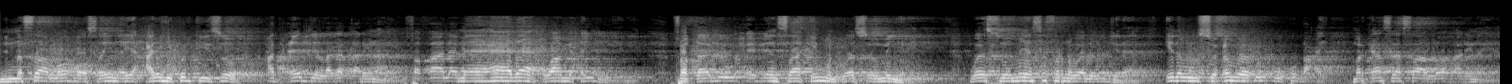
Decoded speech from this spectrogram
Ninna saa loo hoosaynaya calayhi korkiisoo cadceeddii laga qarinaayo faqaala maa haada? Waa maxay? Buu yidhi. Faqaaluu waxay dheen saa'imun waa sooman yahay waa soomaya safarna waa lagu jiraa. Idan wuu socon waa dhulkuu ku dhacay. Markaasaa saa loo harinaya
